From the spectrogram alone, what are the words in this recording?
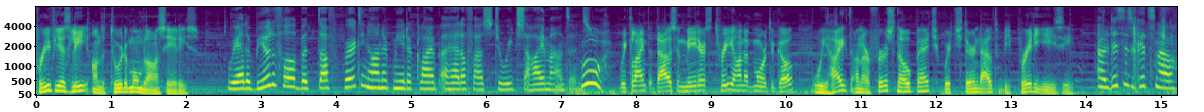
previously on the Tour du Mont Blanc series. We had a beautiful but tough 1300 meter climb ahead of us to reach the high mountains. Woo! We climbed 1000 meters, 300 more to go. We hiked on our first snow patch, which turned out to be pretty easy. Oh, this is good snow.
